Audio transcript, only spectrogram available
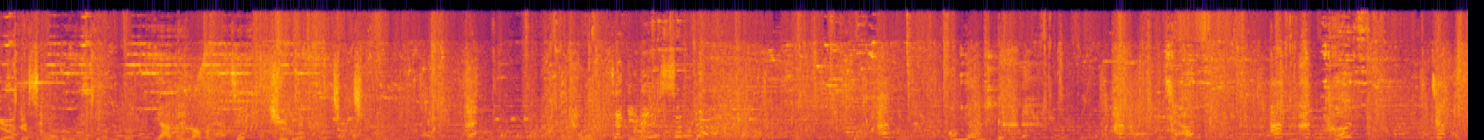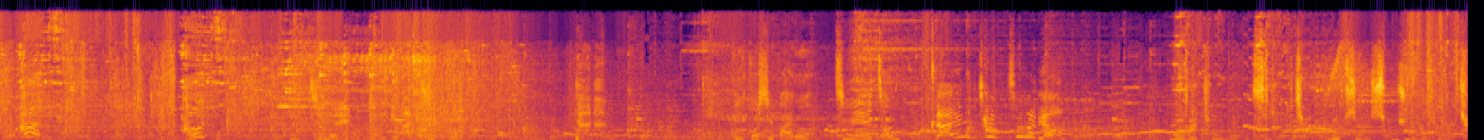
약의 사마른 독이란다. 약을 먹어야지. 시도하는 것 자체가 반짝이는 순간. 핫, 공연. 핫, 자, 핫, 헛, 자. 이 춤을 너에게 바칠게. 이것이 바로 지혜의 전. 날 찬송하렴. 몸에 좋은 약을 쓴다죠. 목숨을 소중히 여겨야죠.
